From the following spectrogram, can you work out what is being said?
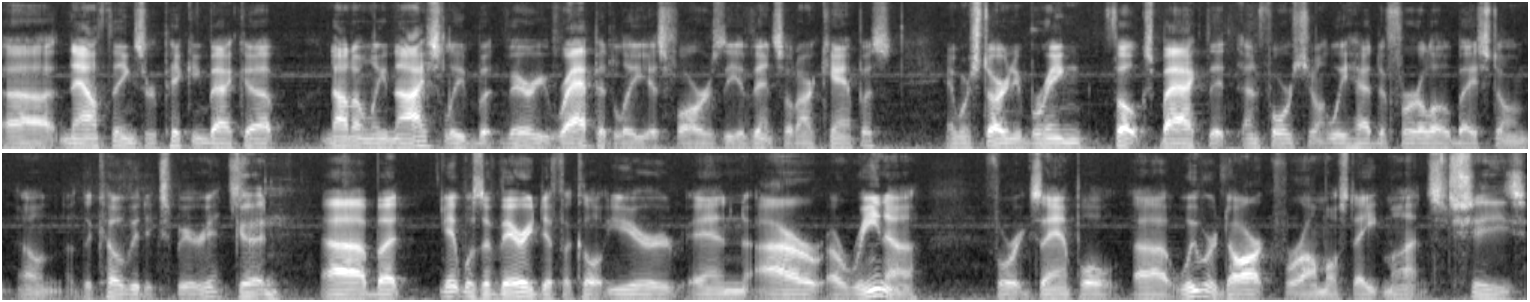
Uh, now things are picking back up, not only nicely, but very rapidly as far as the events on our campus. And we're starting to bring folks back that unfortunately we had to furlough based on, on the COVID experience. Good. Uh, but it was a very difficult year, and our arena, for example, uh, we were dark for almost eight months, Jeez.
